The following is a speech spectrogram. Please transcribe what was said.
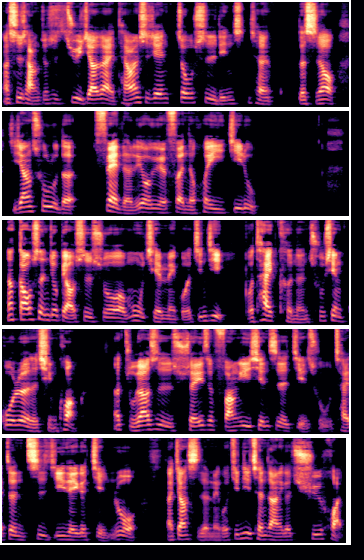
那市场就是聚焦在台湾时间周四凌晨。的时候，即将出炉的 Fed 六月份的会议记录，那高盛就表示说，目前美国经济不太可能出现过热的情况，那主要是随着防疫限制的解除，财政刺激的一个减弱，那将使得美国经济成长一个趋缓，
